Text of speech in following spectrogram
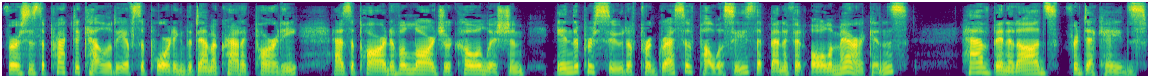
versus the practicality of supporting the Democratic Party as a part of a larger coalition in the pursuit of progressive policies that benefit all Americans, have been at odds for decades.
